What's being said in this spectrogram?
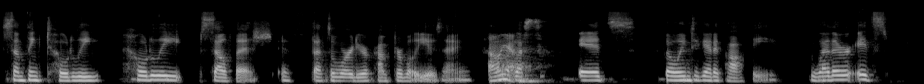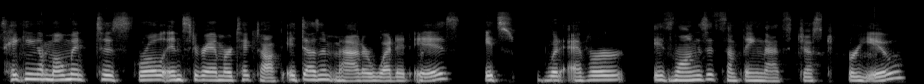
something totally totally selfish, if that's a word you're comfortable using. Oh, yes. It's going to get a coffee, whether it's taking a moment to scroll Instagram or TikTok, it doesn't matter what it is. It's whatever, as long as it's something that's just for you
